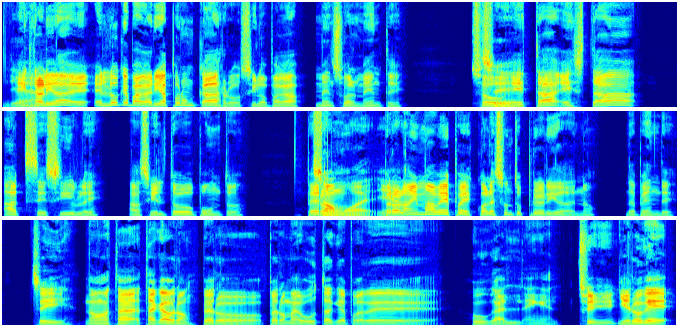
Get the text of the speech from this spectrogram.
en realidad e, es, es lo que pagarías por un carro si lo pagas mensualmente. So, Sí. está, está accesible a cierto punto. Pero, Somewhat, pero a la misma vez, pues, ¿cuáles son tus prioridades, no? Depende. Sí, no, está, está cabrón, pero, pero me gusta que puede jugar en él. Sí, Yo creo que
